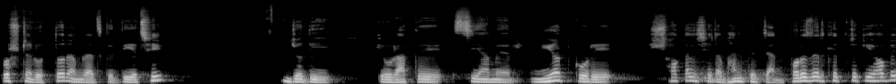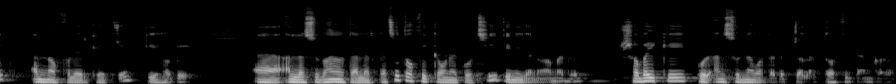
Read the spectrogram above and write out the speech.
প্রশ্নের উত্তর আমরা আজকে দিয়েছি। যদি কেউ রাতে সিয়ামের নিয়ত করে সকালে সেটা ভাঙতে চান, ফরজের ক্ষেত্রে কি হবে? আর নফলের ক্ষেত্রে কি হবে? আল্লাহ সুবাহ তাল্লার কাছে তফিক কামনা করছি। তিনি যেন আমাদের সবাইকে কোরআন সুন্না মোতাবেক চলার তফিক দান করেন।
